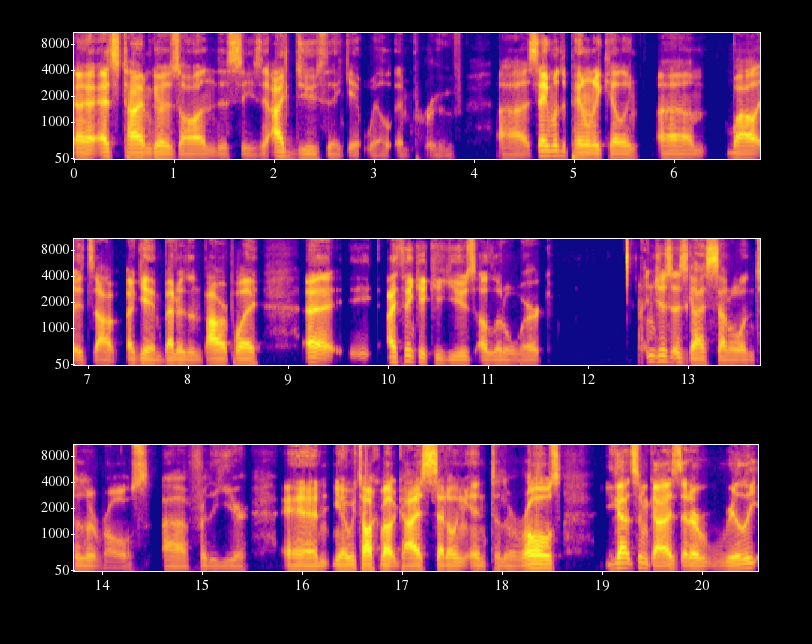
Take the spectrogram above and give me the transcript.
Uh, as time goes on this season, I do think it will improve. Uh, same with the penalty killing. Um, while it's, uh, again, better than power play, uh, I think it could use a little work and just as guys settle into their roles uh, for the year. And, you know, we talk about guys settling into their roles. You got some guys that are really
